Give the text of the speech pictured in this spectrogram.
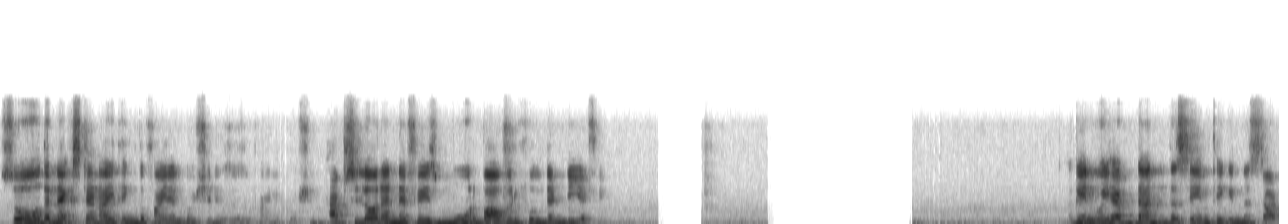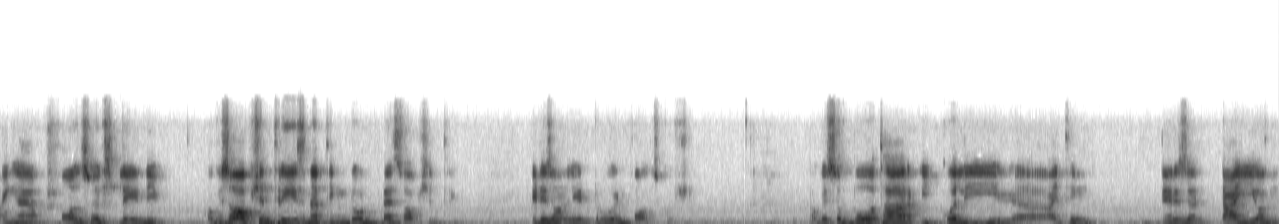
So the next and i think the final question is, is the final question. Epsilon nfa is more powerful than dfa again we have done the same thing in the starting. I have also explained you. Okay so option 3 is nothing. Don't press option 3 it is only a true and false question. Okay so both are equally uh, i think there is a tie on.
